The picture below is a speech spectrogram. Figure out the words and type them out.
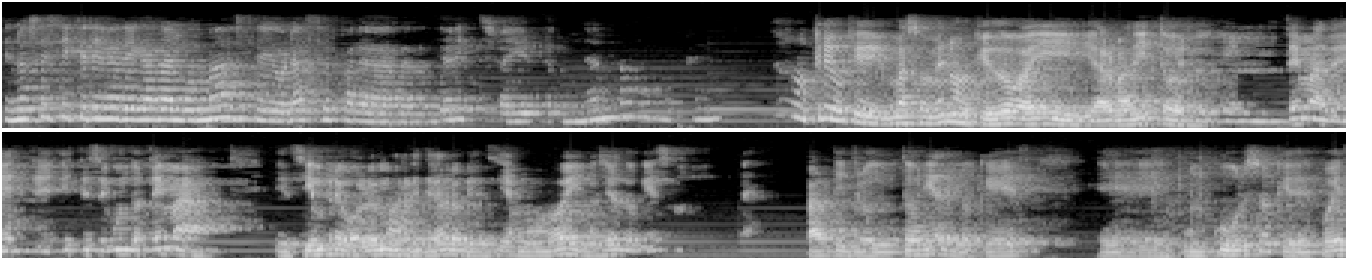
No sé si querés agregar algo más, eh, Horacio, para redondear y ya ir terminando. No, creo que más o menos quedó ahí armadito el, tema de este, este segundo tema. Siempre volvemos a reiterar lo que decíamos hoy, ¿no es cierto? Que es una parte introductoria de lo que es eh, un curso que después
